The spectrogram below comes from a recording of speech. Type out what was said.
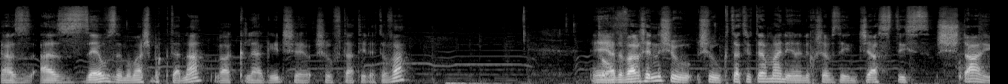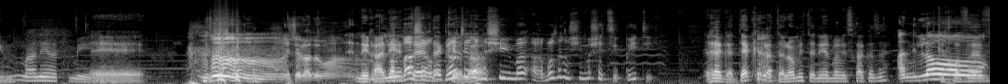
אז, אז זהו, זה ממש בקטנה, רק להגיד ש, שהופתעתי לטובה. טוב. אה, הדבר השני שהוא, שהוא קצת יותר מעניין, אני חושב זה Injustice 2. מעניין את מי. אה, שאלה טובה. נראה לי ממש את יותר לא? אנשים, הרבה יותר אנשים ממה שציפיתי. רגע, דקל, כן. אתה לא מתעניין במשחק הזה? אני לא... כחובב.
